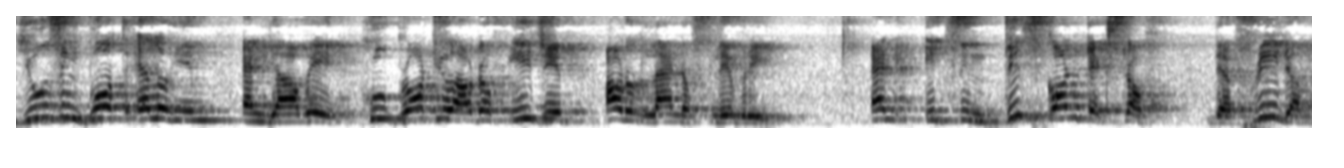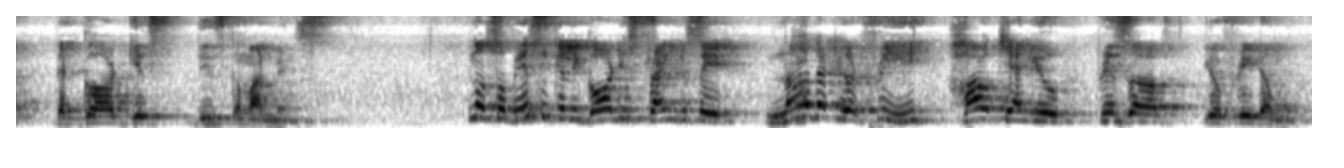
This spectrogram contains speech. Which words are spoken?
using both Elohim and Yahweh, who brought you out of Egypt, out of the land of slavery. And it's in this context of their freedom that God gives these commandments. You know, so basically, God is trying to say, now that you are free, how can you preserve your freedom?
